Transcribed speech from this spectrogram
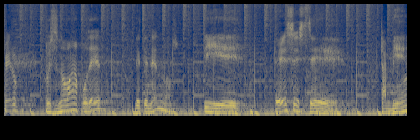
pero pues no van a poder detenernos. Y es este también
